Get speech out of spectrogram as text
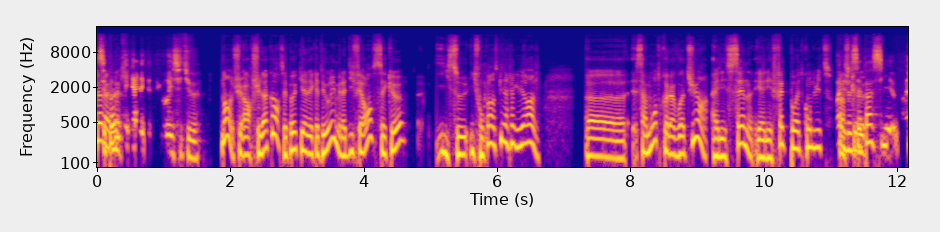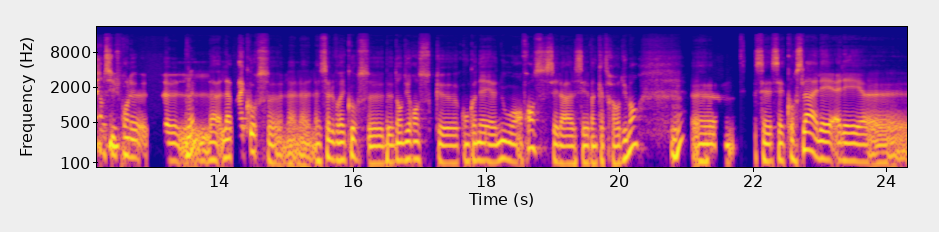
C'est pas eux qui gagnent les catégories, si tu veux. Non, je suis, alors je suis d'accord. C'est pas eux qui gagnent les catégories, mais la différence, c'est que ils se, ils font pas un spin à chaque virage. Euh, ça montre que la voiture, elle est saine et elle est faite pour être conduite. Ouais, Parce je ne que- sais pas si, par exemple, si je prends le, le- Ouais. la, la vraie course, la, la- la seule vraie course de- d'endurance que qu'on connaît nous en France, c'est la, c'est les 24 heures du Mans. Mhm. Euh, cette course-là, elle est, elle est, euh,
